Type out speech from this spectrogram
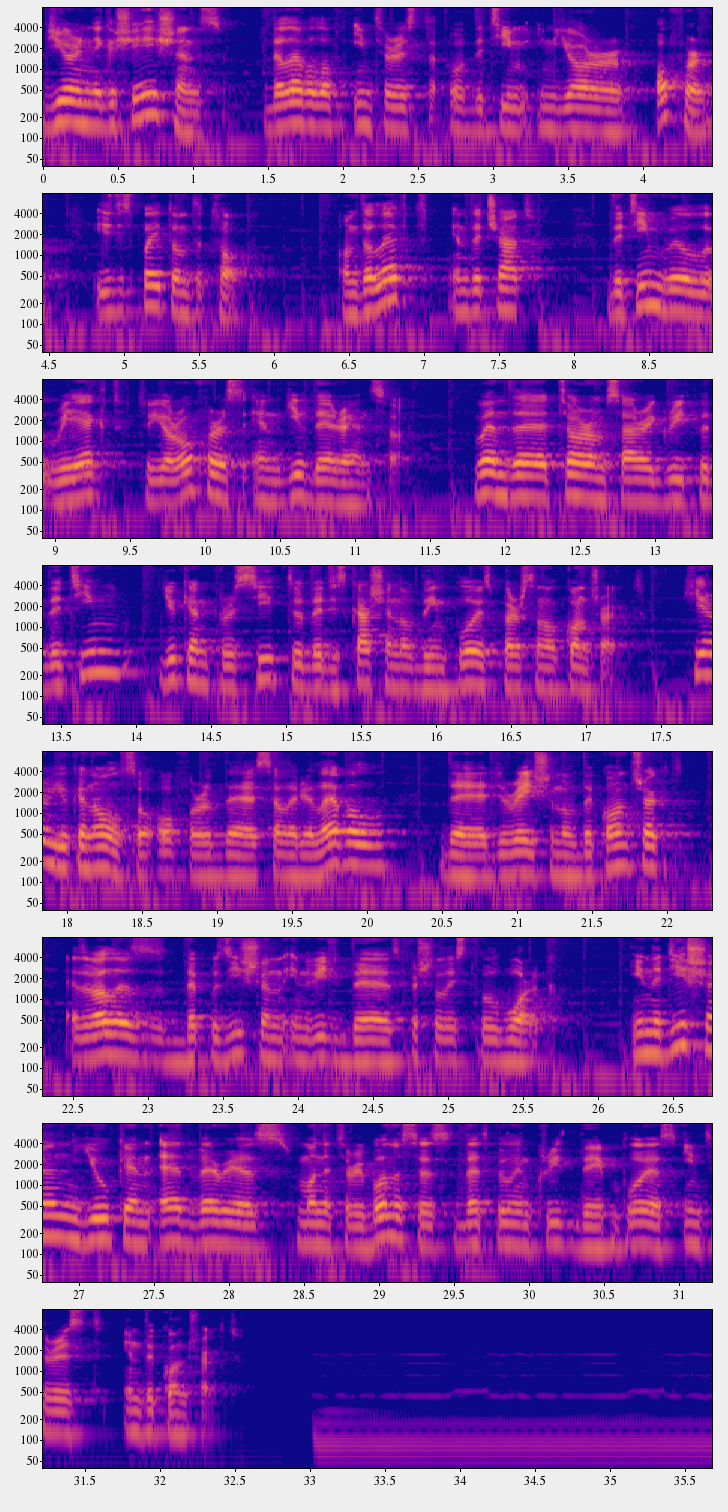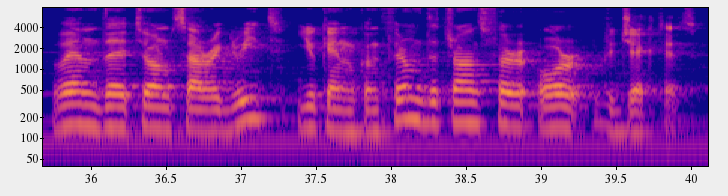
During negotiations, the level of interest of the team in your offer is displayed on the top. On the left, in the chat, the team will react to your offers and give their answer. When the terms are agreed with the team, you can proceed to the discussion of the employee's personal contract. Here you can also offer the salary level, the duration of the contract, as well as the position in which the specialist will work. In addition, you can add various monetary bonuses that will increase the employer's interest in the contract. When the terms are agreed, you can confirm the transfer or reject it.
